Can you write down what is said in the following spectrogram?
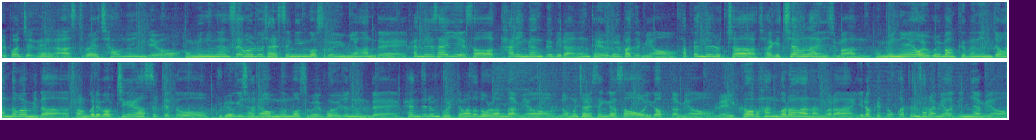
열 번째는 아스트로의 차은우인데요. 동민이는 쌩얼도 잘생긴 것으로 유명한데 팬들 사이에서 탈인간급이라는 대우를 받으며 타팬들조차 자기 취향은 아니지만 동민이의 얼굴만큼은 인정한다고 합니다. 정글의 법칙에 갔을 때도 굴욕이 전혀 없는 모습을 보여줬는데 팬들은 볼 때마다 놀란다며 너무 잘생겨서 어이가 없다며 메이크업 한 거랑 안 한 거랑 이렇게 똑같은 사람이 어딨냐며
